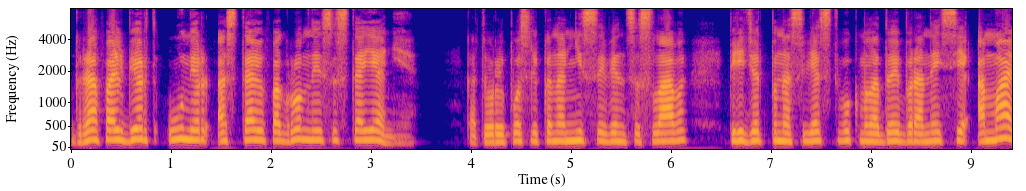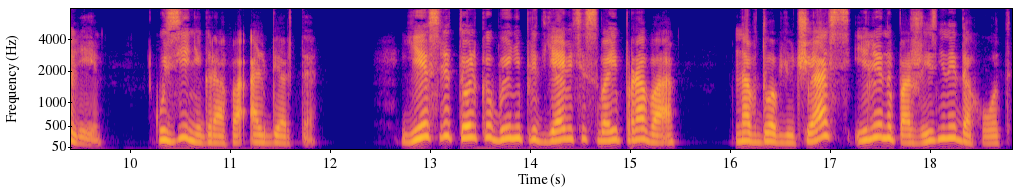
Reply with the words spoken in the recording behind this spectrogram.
Граф Альберт умер, оставив огромное состояние, которое после канониса Венцеслава перейдет по наследству к молодой баронессе Амалии, кузине графа Альберта, если только вы не предъявите свои права на вдовью часть или на пожизненный доход.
